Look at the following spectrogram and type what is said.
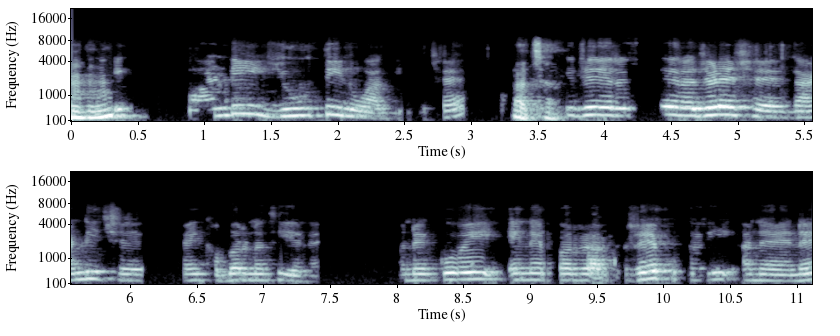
હમ. ગાંડી યુવતીનું આ ગીત છે. કે જે રજડે છે ગાંડી છે કઈ ખબર નથી એને. અને કોઈ એને પર રેપ કરી અને એને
